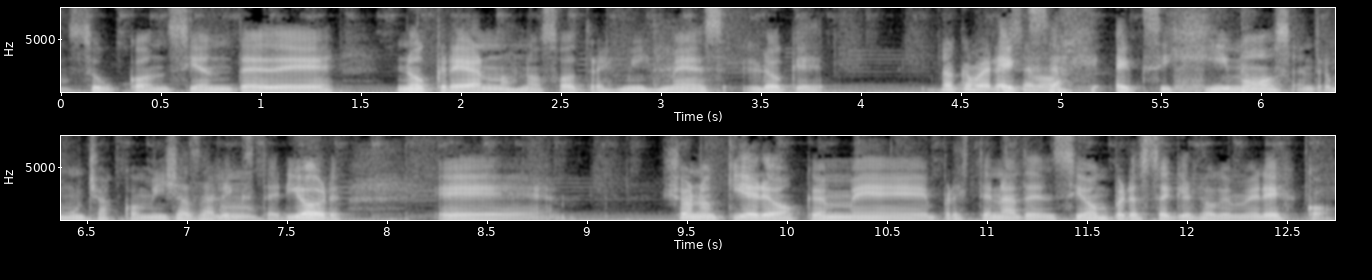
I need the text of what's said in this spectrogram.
Mm. subconsciente de no creernos nosotros mismos lo que Lo que merecemos. exigimos, entre muchas comillas, al Mm. exterior. Eh, yo no quiero que me presten atención, pero sé que es lo que merezco.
